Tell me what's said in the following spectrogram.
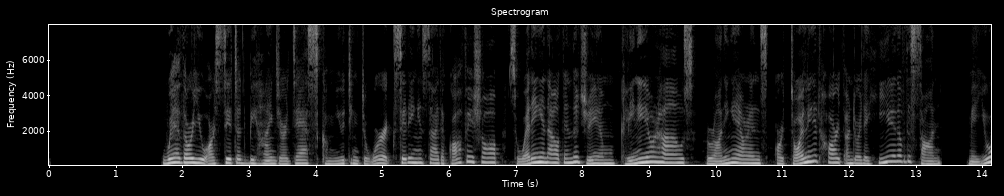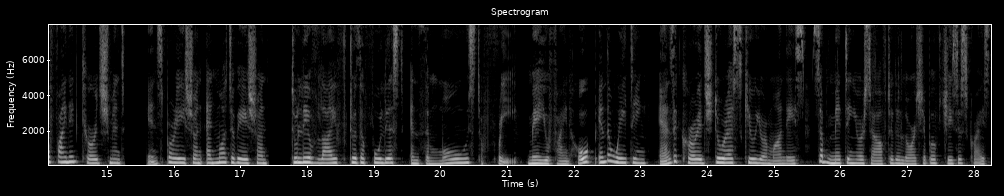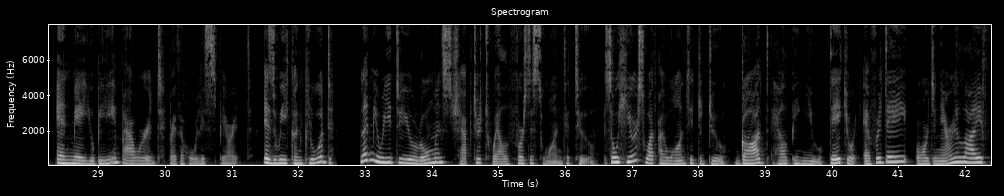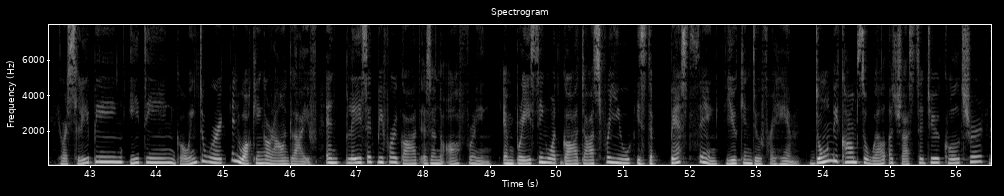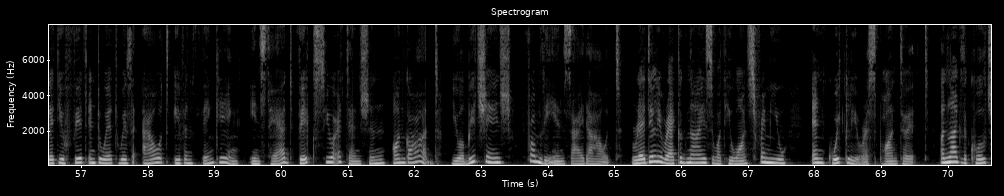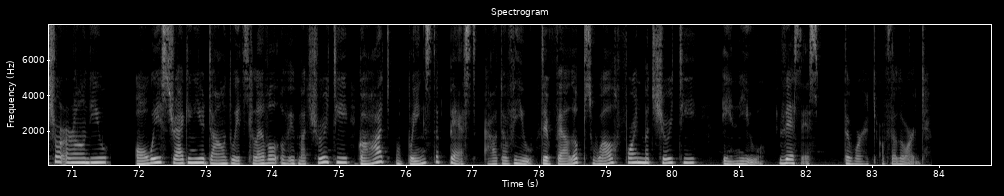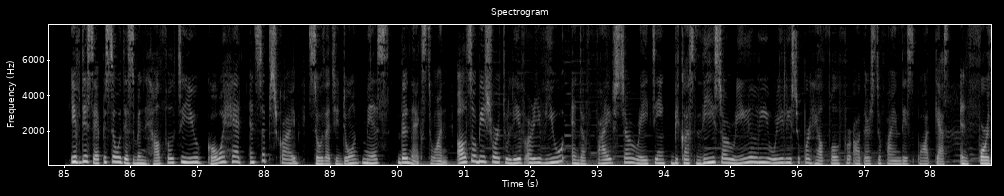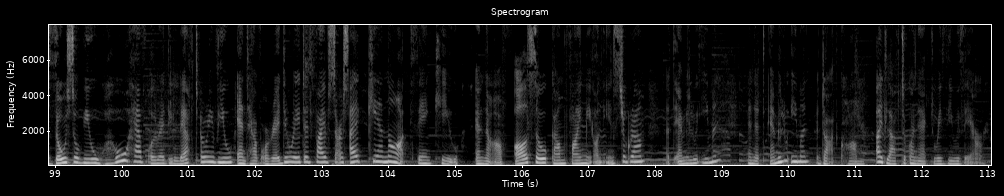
Whether you are seated behind your desk, commuting to work, sitting inside a coffee shop, sweating it out in the gym, cleaning your house, running errands, or toiling it hard under the heat of the sun, may you find encouragement, inspiration, and motivation to live life to the fullest and the most free. May you find hope in the waiting and the courage to rescue your Mondays, submitting yourself to the Lordship of Jesus Christ, and may you be empowered by the Holy Spirit. As we conclude, let me read to you Romans chapter 12, verses 1 to 2. So here's what I want you to do God helping you. Take your everyday, ordinary life, your sleeping, eating, going to work, and walking around life, and place it before God as an offering. Embracing what God does for you is the best thing you can do for Him. Don't become so well adjusted to your culture that you fit into it without even thinking. Instead, fix your attention on God. You will be changed from the inside out. Readily recognize what He wants from you and quickly respond to it. Unlike the culture around you, always dragging you down to its level of immaturity, God brings the best out of you, develops well formed maturity in you. This is the word of the Lord. If this episode has been helpful to you, go ahead and subscribe so that you don't miss the next one. Also, be sure to leave a review and a five star rating because these are really, really super helpful for others to find this podcast. And for those of you who have already left a review and have already rated five stars, I cannot thank you enough. Also, come find me on Instagram at emiluiman and at emiluiman.com. I'd love to connect with you there.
